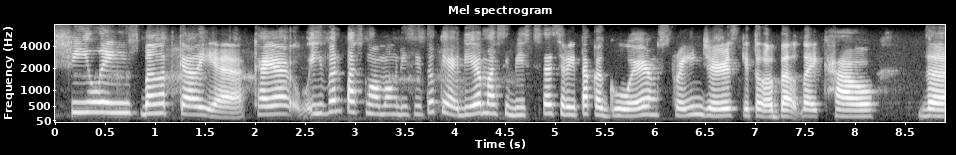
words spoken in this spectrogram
feelings banget kali ya. Kayak even pas ngomong di situ kayak dia masih bisa cerita ke gue yang strangers gitu about like how the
